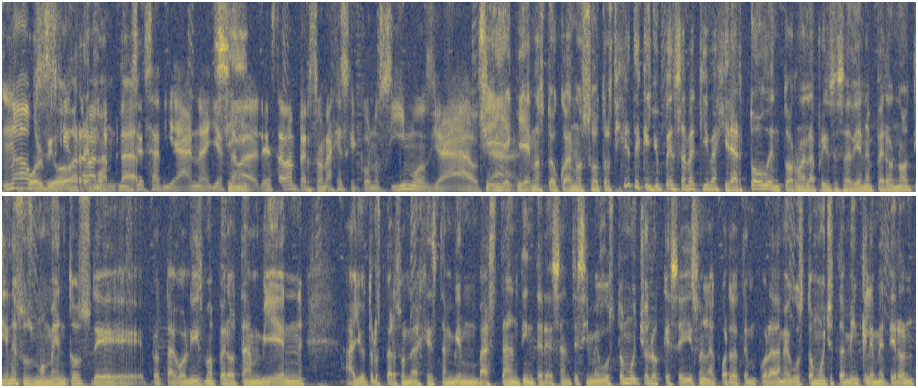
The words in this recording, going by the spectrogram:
no, pues volvió a remontar. La princesa Diana, ya, estaban personajes que conocimos ya. sí, sea... ya nos tocó a nosotros. Fíjate que yo pensaba que iba a girar todo en torno a la princesa Diana, pero no, tiene sus momentos de protagonismo, pero también hay otros personajes también bastante interesantes y me gustó mucho lo que se hizo en la cuarta temporada. Me gustó mucho también que le metieron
